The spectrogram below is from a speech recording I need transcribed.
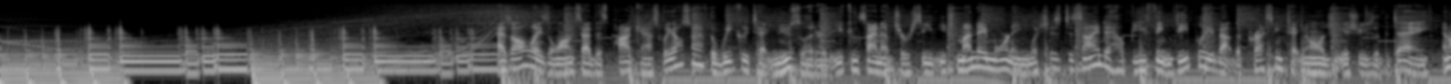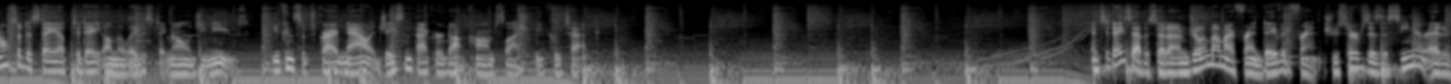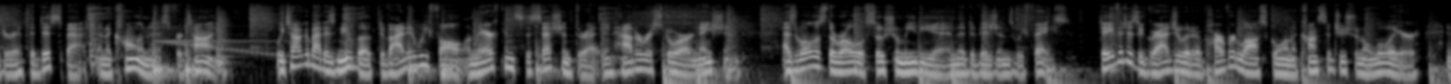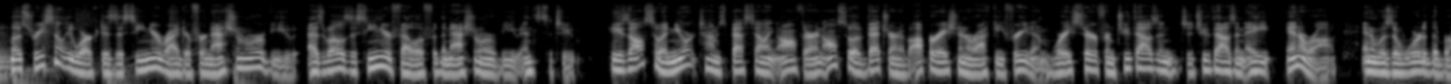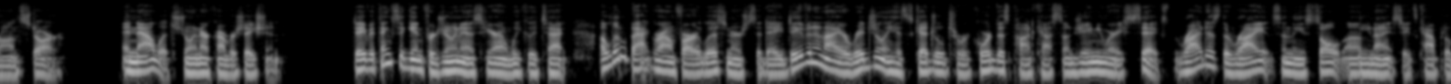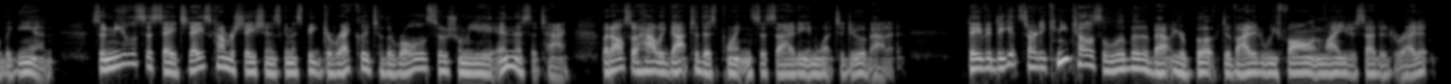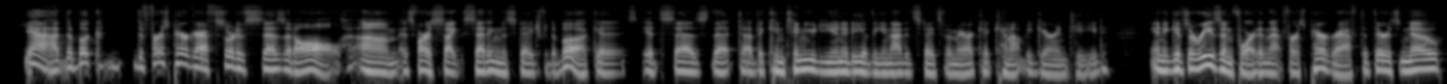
As always, alongside this podcast, we also have the Weekly Tech newsletter that you can sign up to receive each Monday morning, which is designed to help you think deeply about the pressing technology issues of the day and also to stay up to date on the latest technology news. You can subscribe now at jasonthacker.com slash weeklytech. In today's episode, I'm joined by my friend David French, who serves as a senior editor at The Dispatch and a columnist for Time. We talk about his new book, Divided We Fall American Secession Threat and How to Restore Our Nation, as well as the role of social media in the divisions we face. David is a graduate of Harvard Law School and a constitutional lawyer, and most recently worked as a senior writer for National Review, as well as a senior fellow for the National Review Institute. He is also a New York Times bestselling author and also a veteran of Operation Iraqi Freedom, where he served from 2000 to 2008 in Iraq and was awarded the Bronze Star. And now let's join our conversation. David, thanks again for joining us here on Weekly Tech. A little background for our listeners today. David and I originally had scheduled to record this podcast on January 6th, right as the riots and the assault on the United States Capitol began. So, needless to say, today's conversation is going to speak directly to the role of social media in this attack, but also how we got to this point in society and what to do about it. David, to get started, can you tell us a little bit about your book, Divided We Fall, and why you decided to write it? Yeah, the book, the first paragraph sort of says it all. Um, as far as like setting the stage for the book, it it says that uh, the continued unity of the United States of America cannot be guaranteed, and it gives a reason for it in that first paragraph that there is no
